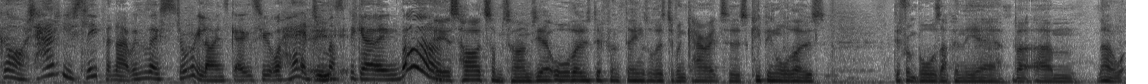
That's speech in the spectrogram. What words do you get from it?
Gosh, how do you sleep at night with all those storylines going through your head? You must be going, whoa! It's hard sometimes, yeah, all those different things, all those different characters, keeping all those different balls up in the air. But um, no,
